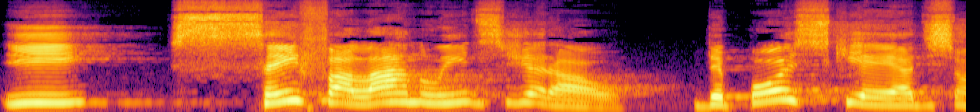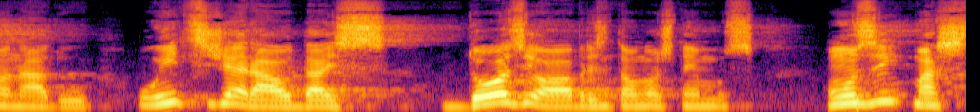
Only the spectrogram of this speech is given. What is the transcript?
E sem falar no índice geral. Depois que é adicionado o índice geral das 12 obras, então nós temos 11 mais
